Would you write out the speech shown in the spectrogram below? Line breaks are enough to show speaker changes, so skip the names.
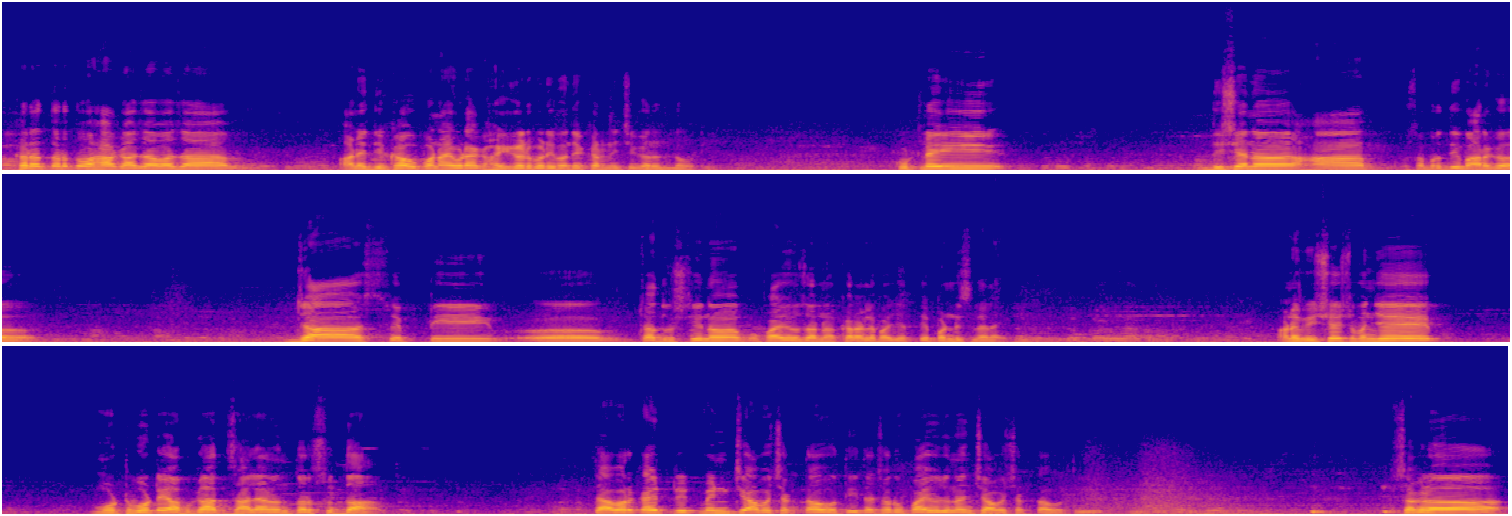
हो. खरं तर तो हा गाजावाजा आणि दिखाऊपणा एवढ्या घाई गडबडीमध्ये करण्याची गरज नव्हती. कुठल्याही दिशेनं हा समृद्धी मार्ग ज्या सेफ्टी च्या दृष्टीनं उपाययोजना करायला पाहिजेत ते पण दिसलं नाही. आणि विशेष म्हणजे मोठमोठे अपघात झाल्यानंतर सुद्धा त्यावर काही ट्रीटमेंटची आवश्यकता होती त्याच्यावर उपाययोजनांची आवश्यकता होती. सगळं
